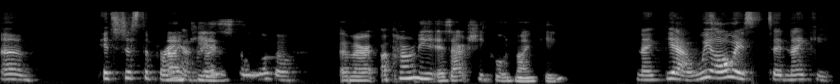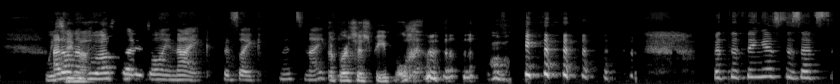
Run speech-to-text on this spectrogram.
um it's just the brand Nike right? is the logo Ameri- apparently it is actually called nike nike yeah we always said nike we I don't know nike. who else said it's only Nike. It's like it's Nike. The British people. But the thing is, is that's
